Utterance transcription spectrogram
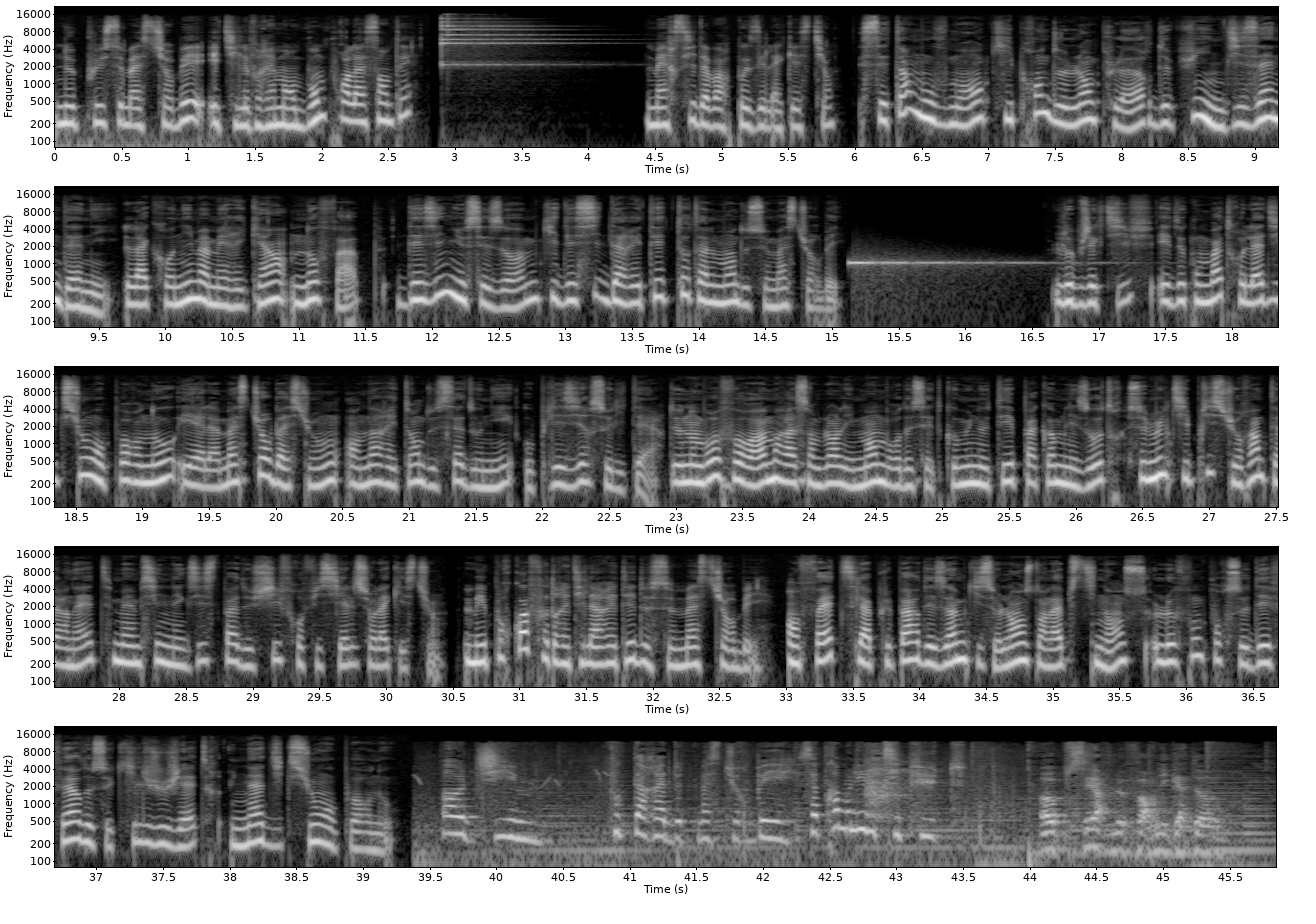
Ne plus se masturber est-il vraiment bon pour la santé? Merci d'avoir posé la question. C'est un mouvement qui prend de l'ampleur depuis une dizaine d'années. L'acronyme américain NoFap désigne ces hommes qui décident d'arrêter totalement de se masturber. L'objectif est de combattre l'addiction au porno et à la masturbation en arrêtant de s'adonner au plaisir solitaire. De nombreux forums rassemblant les membres de cette communauté pas comme les autres se multiplient sur Internet même s'il n'existe pas de chiffres officiels sur la question. Mais pourquoi faudrait-il arrêter de se masturber? En fait, la plupart des hommes qui se lancent dans l'abstinence le font pour se défaire de ce qu'ils jugent être une addiction au porno. Oh Jim, faut que t'arrêtes de te masturber. Ça te ramollit le petit pute. Observe le fornicateur.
